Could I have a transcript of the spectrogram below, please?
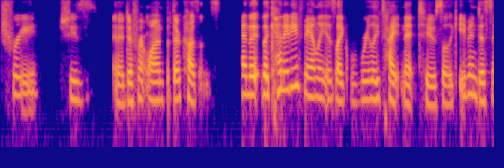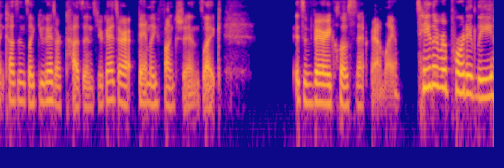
tree. She's in a different one, but they're cousins. And the, the Kennedy family is like really tight knit too. So like even distant cousins, like you guys are cousins. You guys are at family functions. Like it's a very close knit family. Taylor reportedly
